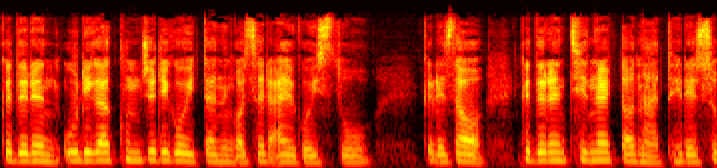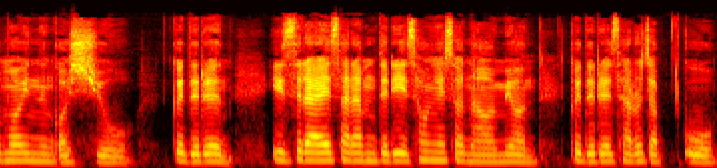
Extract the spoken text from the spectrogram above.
그들은 우리가 굶주리고 있다는 것을 알고 있소. 그래서 그들은 진을 떠나 들에 숨어 있는 것이오. 그들은 이스라엘 사람들이 성에서 나오면 그들을 사로잡고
